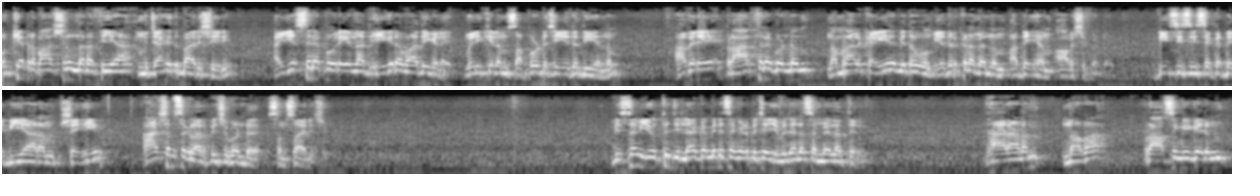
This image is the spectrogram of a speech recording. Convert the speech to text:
മുഖ്യ പ്രഭാഷണം നടത്തിയ മുജാഹിദ് ബാരിശ്ശേരി ഐ എസിനെ പോലെയുള്ള ഭീകരവാദികളെ ഒരിക്കലും സപ്പോർട്ട് ചെയ്യരുത് എന്നും അവരെ പ്രാർത്ഥന കൊണ്ടും നമ്മളാൽ കഴിയുന്ന വിധവും എതിർക്കണമെന്നും അദ്ദേഹം ആവശ്യപ്പെട്ടു. D C C secretary B R M Shaheer ആശംസകൾ അർപ്പിച്ചുകൊണ്ട് സംസാരിച്ചു. വിസ്ഡം യൂത്ത് ജില്ലാ കമ്മിറ്റി സംഘടിപ്പിച്ച യുവജന സമ്മേളനത്തിൽ ധാരാളം നവ പ്രാസംഗികരും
